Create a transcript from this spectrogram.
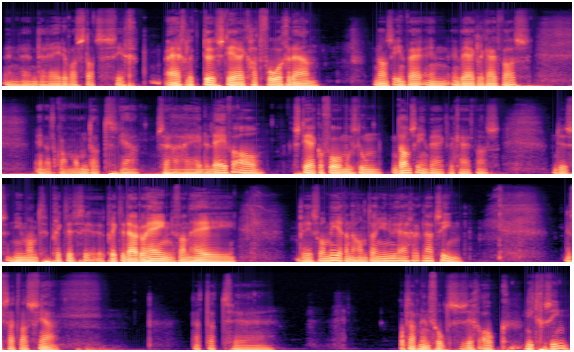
En, en de reden was dat ze zich eigenlijk te sterk had voorgedaan dan ze in, in werkelijkheid was. En dat kwam omdat ja, ze haar hele leven al sterker voor moest doen dan ze in werkelijkheid was. Dus niemand prikte, prikte daar doorheen van hé, hey, er is wel meer aan de hand dan je nu eigenlijk laat zien. Dus dat was ja, dat, dat, eh, op dat moment voelde ze zich ook niet gezien.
